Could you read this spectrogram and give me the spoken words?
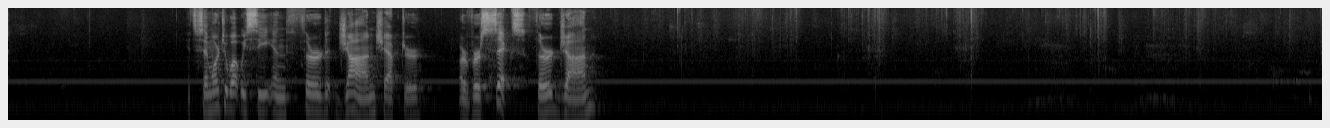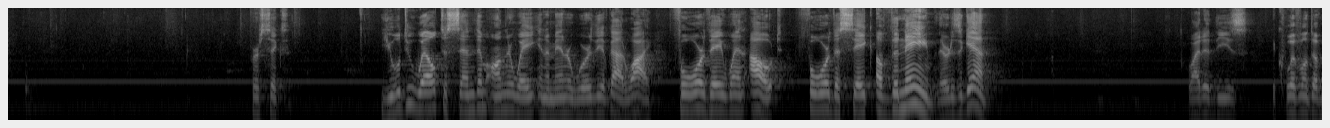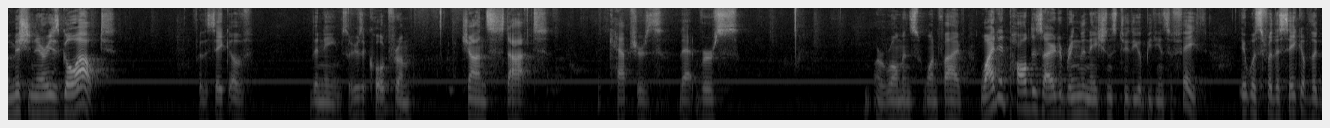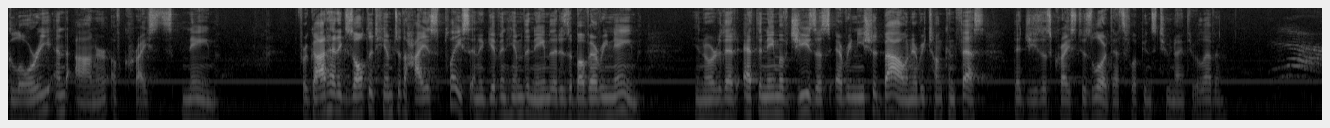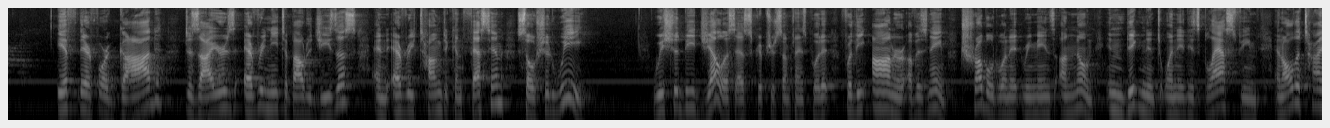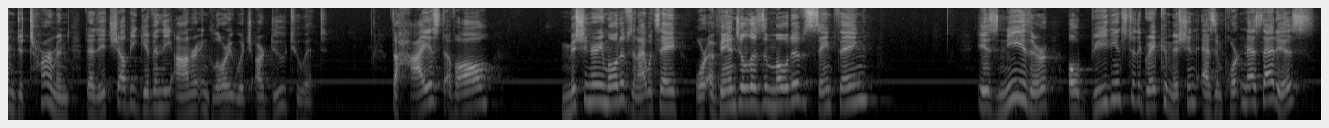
It's similar to what we see in 3 John chapter or verse 6. 3 John Verse 6 You will do well to send them on their way in a manner worthy of God. Why? For they went out for the sake of the name. There it is again. Why did these equivalent of missionaries go out? For the sake of the name. So here's a quote from John Stott that captures that verse or Romans 1:5. Why did Paul desire to bring the nations to the obedience of faith? It was for the sake of the glory and honor of Christ's name. For God had exalted him to the highest place and had given him the name that is above every name, in order that at the name of Jesus every knee should bow and every tongue confess that Jesus Christ is Lord. That's Philippians 2 9 through 11. If therefore God desires every knee to bow to Jesus and every tongue to confess him, so should we. We should be jealous, as scripture sometimes put it, for the honor of his name, troubled when it remains unknown, indignant when it is blasphemed, and all the time determined that it shall be given the honor and glory which are due to it. The highest of all missionary motives, and I would say, or evangelism motives, same thing, is neither obedience to the Great Commission, as important as that is,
